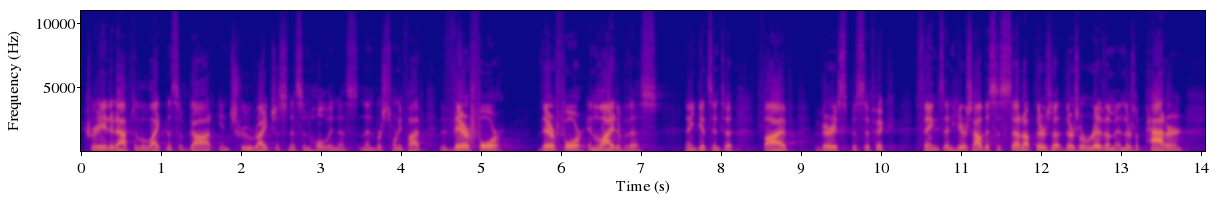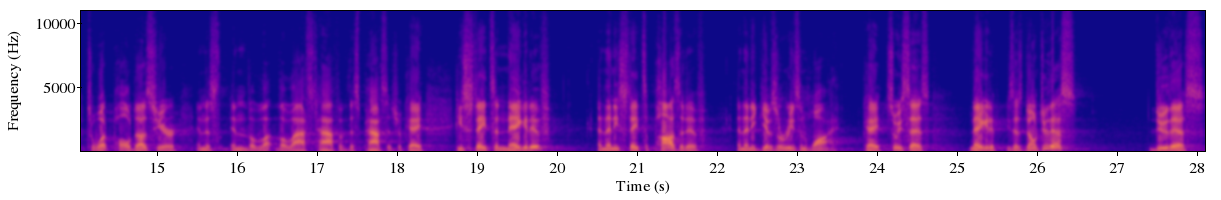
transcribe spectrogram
created after the likeness of God in true righteousness and holiness. And then verse 25, therefore, therefore, in light of this. Then he gets into five very specific things. And here's how this is set up there's a, there's a rhythm and there's a pattern to what Paul does here in, this, in the, the last half of this passage, okay? He states a negative, and then he states a positive, and then he gives a reason why, okay? So he says, negative, he says, don't do this, do this,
